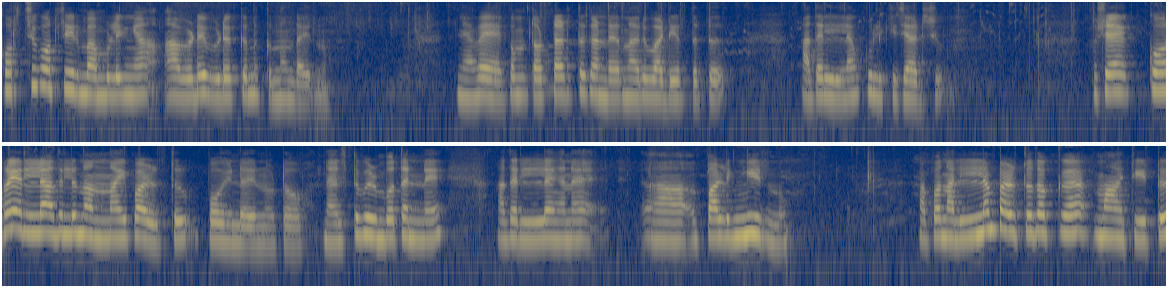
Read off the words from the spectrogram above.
കുറച്ച് കുറച്ച് ഇരുമ്പാമ്പുള്ളിങ്ങ അവിടെ ഇവിടെയൊക്കെ നിൽക്കുന്നുണ്ടായിരുന്നു. ഞാൻ വേഗം തൊട്ടടുത്ത് കണ്ടിരുന്ന ഒരു വടിയെടുത്തിട്ട് അതെല്ലാം കുലുക്കി ചാടിച്ചു. പക്ഷേ കുറേ എല്ലാം അതിൽ നന്നായി പഴുത്ത് പോയിണ്ടായിരുന്നു കേട്ടോ നിലത്ത് വീഴുമ്പോൾ തന്നെ അതെല്ലാം ഇങ്ങനെ പളിങ്ങിയിരുന്നു. അപ്പോൾ നല്ല പഴുത്തതൊക്കെ മാറ്റിയിട്ട്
